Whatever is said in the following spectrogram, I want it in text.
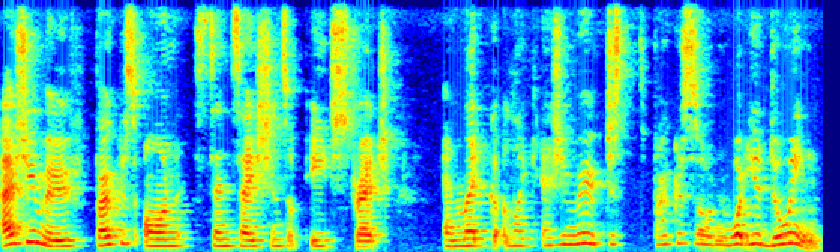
As you move, focus on sensations of each stretch and let go. Like as you move, just focus on what you're doing.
